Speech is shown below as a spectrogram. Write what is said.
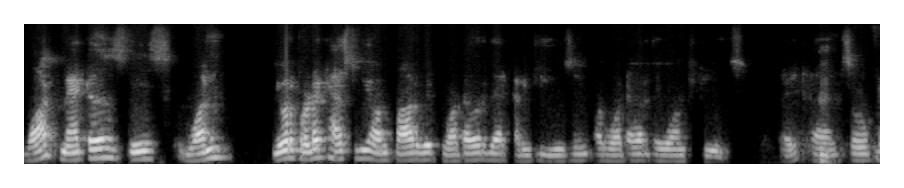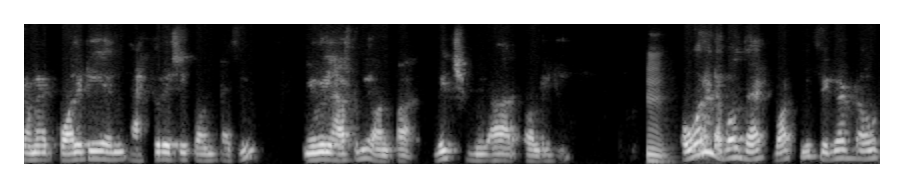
What matters is one, your product has to be on par with whatever they are currently using or whatever they want to use, right? Um, so from a quality and accuracy point of view, you will have to be on par, which we are already. Mm. Over and above that, what we figured out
